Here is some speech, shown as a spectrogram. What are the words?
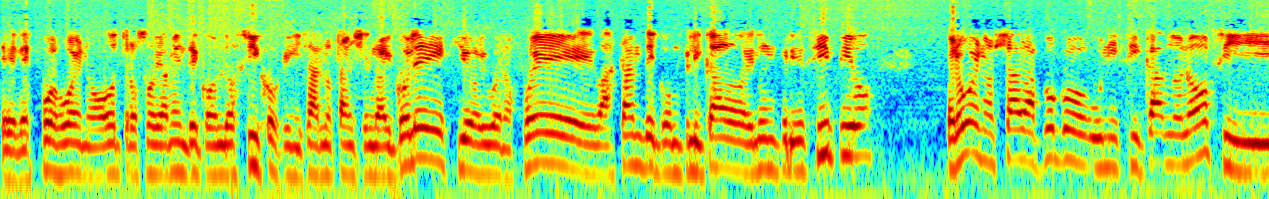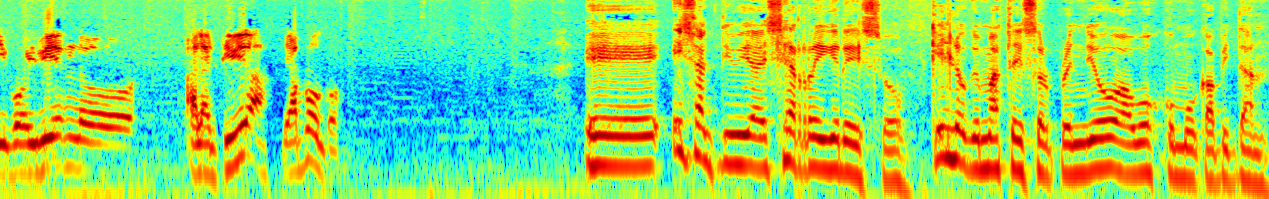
eh, después bueno, otros obviamente con los hijos que quizás no están yendo al colegio y bueno, fue bastante complicado en un principio, pero bueno, ya de a poco unificándonos y volviendo a la actividad, de a poco. Eh, esa actividad, ese regreso, ¿qué es lo que más te sorprendió a vos como capitán?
